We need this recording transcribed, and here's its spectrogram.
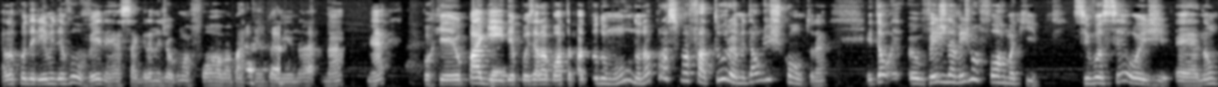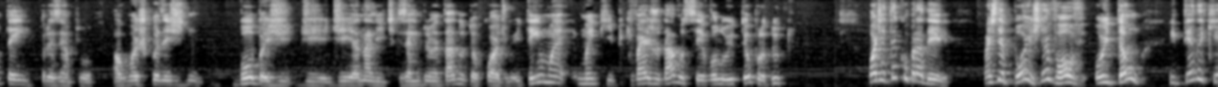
ela poderia me devolver, né? Essa grana de alguma forma, batendo ali na, na né? Porque eu paguei, depois ela bota para todo mundo, na próxima fatura me dá um desconto, né? Então eu vejo da mesma forma que se você hoje é, não tem, por exemplo, algumas coisas bobas de, de, de analytics ela implementada no teu código e tem uma, uma equipe que vai ajudar você a evoluir o teu produto, pode até cobrar dele, mas depois devolve. Ou então, entenda que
